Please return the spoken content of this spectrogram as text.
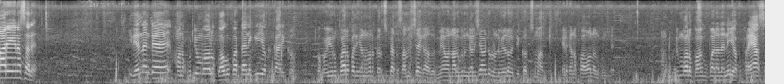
భార్య అయినా సరే. ఇదేంటంటే మన కుటుంబాలు బాగుపడడానికి ఈ యొక్క కార్యక్రమం. ఒక వెయ్యి రూపాయలు పదిహేను వందల ఖర్చు పెద్ద సమస్య కాదు. మేము నలుగురం కలిసామంటే రెండు వేలు అవుతుంది ఖర్చు మాకు. ఎక్కడికైనా పోవాలనుకుంటే. మన కుటుంబాలు బాగుపడాలని ఒక యొక్క ప్రయాస.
